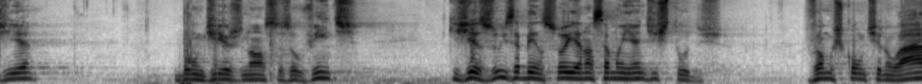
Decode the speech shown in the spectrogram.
dia. Bom dia aos nossos ouvintes. Que Jesus abençoe a nossa manhã de estudos. Vamos continuar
